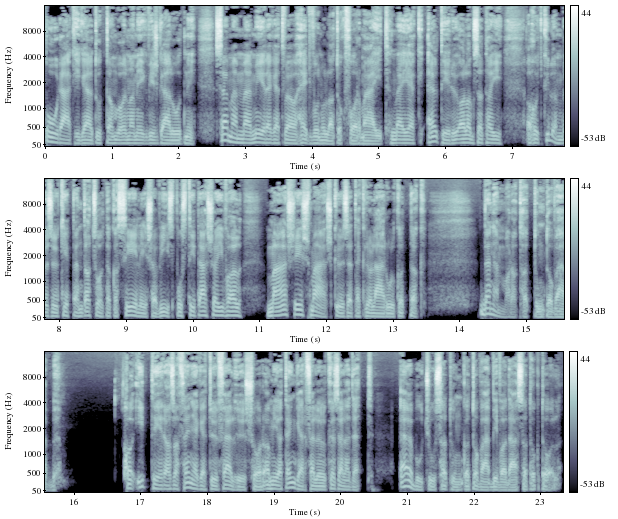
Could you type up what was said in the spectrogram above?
Órákig el tudtam volna még vizsgálódni, szememmel méregetve a hegyvonulatok formáit, melyek eltérő alakzatai, ahogy különbözőképpen dacoltak a szél és a víz pusztításaival, más és más kőzetekről árulkodtak. De nem maradhattunk tovább. Ha itt ér az a fenyegető felhősor, ami a tenger felől közeledett, elbúcsúzhatunk a további vadászatoktól.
